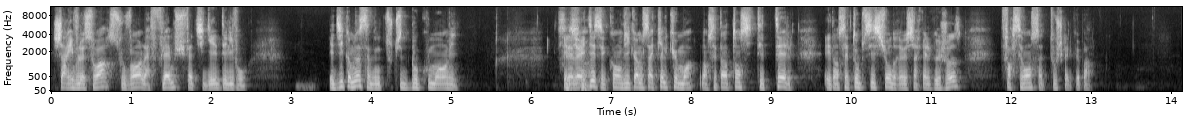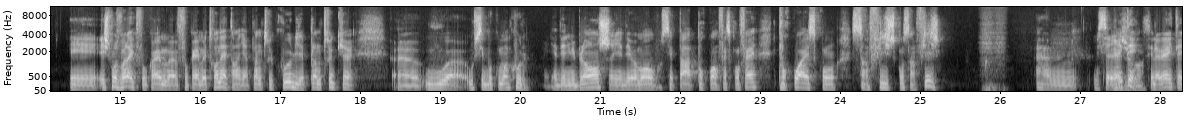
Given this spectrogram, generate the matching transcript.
J'arrive le soir, souvent la flemme, je suis fatigué, Deliveroo. Et dit comme ça, ça donne tout de suite beaucoup moins envie. Et la vérité, c'est qu'on vit comme ça quelques mois, dans cette intensité telle et dans cette obsession de réussir quelque chose, forcément, ça te touche quelque part. Et, et je pense voilà qu'il faut quand même, faut quand même être honnête. Hein. Il y a plein de trucs cool, il y a plein de trucs euh, où, euh, où c'est beaucoup moins cool. Il y a des nuits blanches, il y a des moments où on ne sait pas pourquoi on fait ce qu'on fait, pourquoi est-ce qu'on s'inflige ce qu'on s'inflige. Euh, mais c'est la vérité, c'est la vérité.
